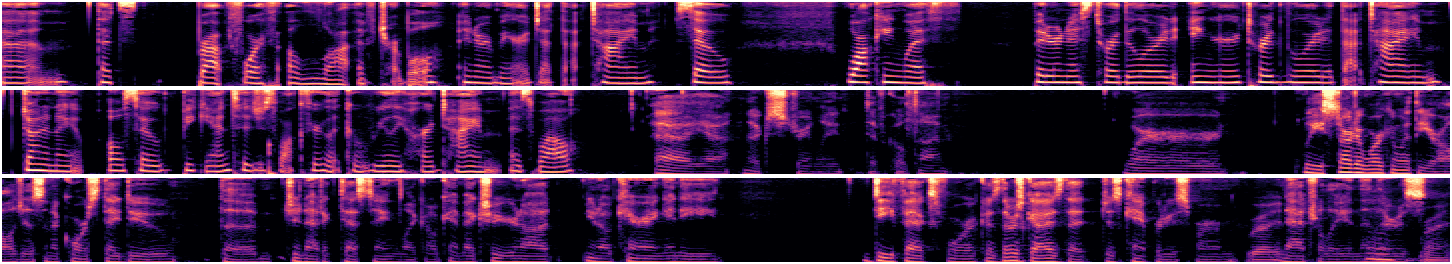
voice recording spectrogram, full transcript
um, that's brought forth a lot of trouble in our marriage at that time. So, walking with bitterness toward the Lord, anger toward the Lord at that time, Jon and I also began to just walk through like a really hard time as well. Uh, yeah, an extremely difficult time where we started working with the urologist, and of course, they do the genetic testing like, okay, make sure you're not, you know, carrying any defects for it because there's guys that just can't produce sperm Right. naturally, and then there's Right.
